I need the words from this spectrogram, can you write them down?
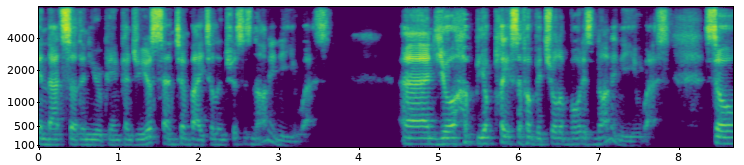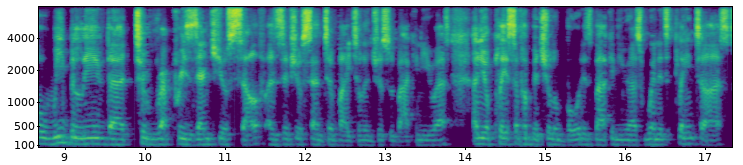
in that Southern European country, your center of vital interest is not in the US and your your place of habitual abode is not in the US. So we believe that to represent yourself as if your center of vital interest was back in the US and your place of habitual abode is back in the US when it's plain to us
